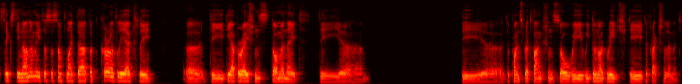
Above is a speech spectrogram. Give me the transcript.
60 nanometers or something like that. But currently, actually, uh, the the aberrations dominate the uh, the uh, the point spread function, so we we do not reach the diffraction limit.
